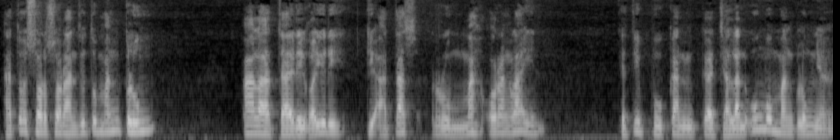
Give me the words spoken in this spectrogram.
atau sorsoran itu mangklung ala dari ghairi di atas rumah orang lain. Jadi bukan ke jalan umum mangklungnya,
